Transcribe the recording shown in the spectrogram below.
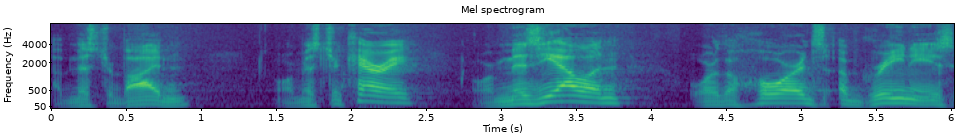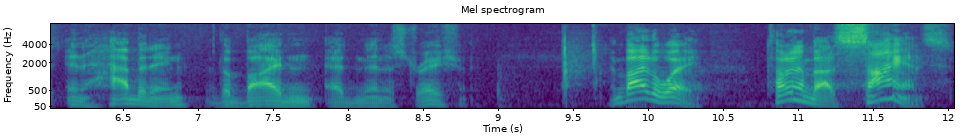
of Mr. Biden or Mr. Kerry or Ms. Yellen or the hordes of greenies inhabiting the Biden administration. And by the way, talking about science,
